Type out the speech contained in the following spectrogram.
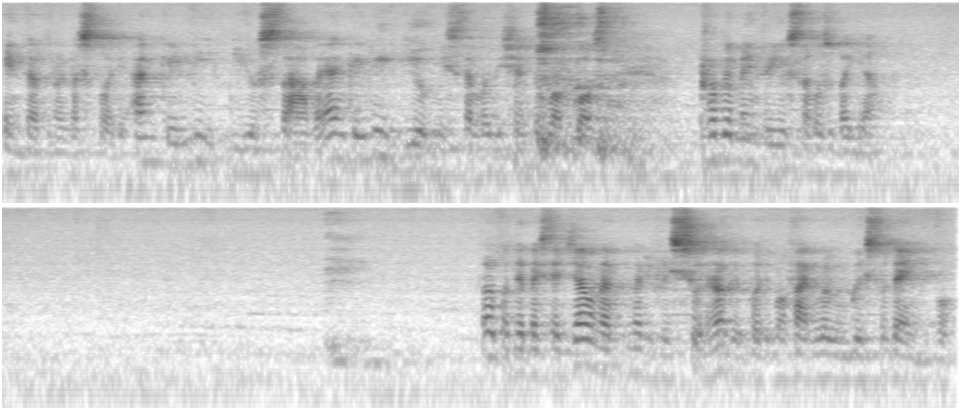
è entrato nella storia, anche lì Dio stava e anche lì Dio mi stava dicendo qualcosa, proprio mentre io stavo sbagliando. Allora potrebbe essere già una, una riflessione no, che potremmo fare proprio in questo tempo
